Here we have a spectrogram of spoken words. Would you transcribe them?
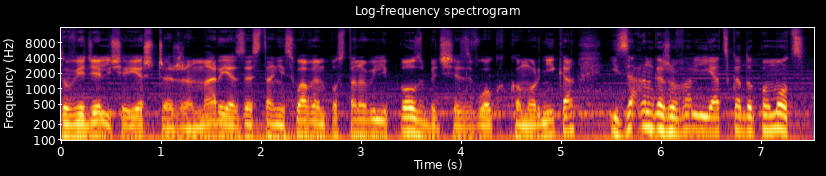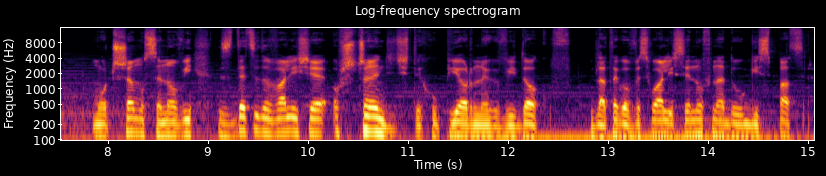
Dowiedzieli się jeszcze, że Maria ze Stanisławem postanowili pozbyć się zwłok komornika i zaangażowali Jacka do pomocy. Młodszemu synowi zdecydowali się oszczędzić tych upiornych widoków. Dlatego wysłali synów na długi spacer.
